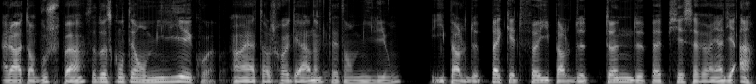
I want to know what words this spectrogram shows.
Alors attends, bouge pas. Ça doit se compter en milliers quoi. Ouais, attends, je regarde. Peut-être en millions. Il parle de paquets de feuilles, il parle de tonnes de papier, ça veut rien dire. Ah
